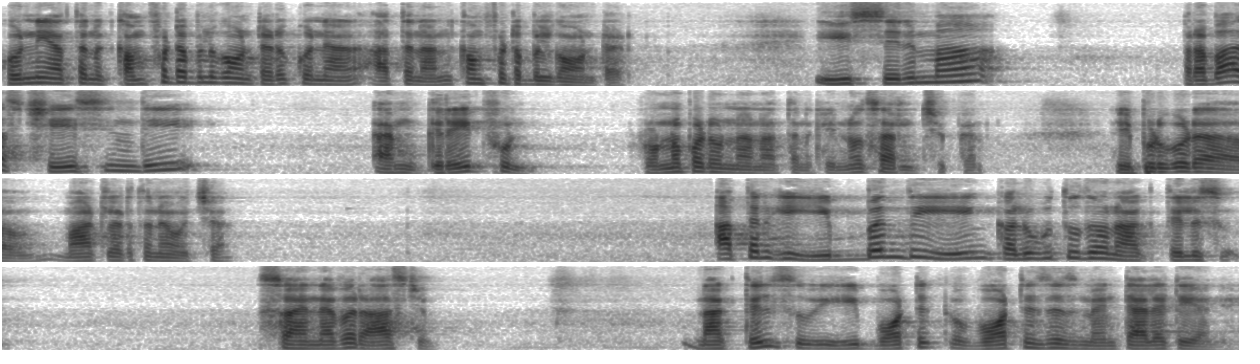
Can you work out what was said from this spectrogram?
కొన్ని అతను కంఫర్టబుల్గా ఉంటాడు కొన్ని అతను అన్కంఫర్టబుల్గా ఉంటాడు. ఈ సినిమా ప్రభాస్ చేసింది ఐఎమ్ గ్రేట్ఫుల్. రుణపడి ఉన్నాను అతనికి. ఎన్నోసార్లు చెప్పాను. ఇప్పుడు కూడా మాట్లాడుతూనే వచ్చా. అతనికి ఇబ్బంది ఏం కలుగుతుందో నాకు తెలుసు. సో ఐ నెవర్ ఆస్ట్ నాకు తెలుసు ఈ what what is his mentality అని.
